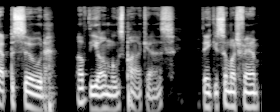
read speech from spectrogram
episode of the All Moves podcast. Thank you so much, fam.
